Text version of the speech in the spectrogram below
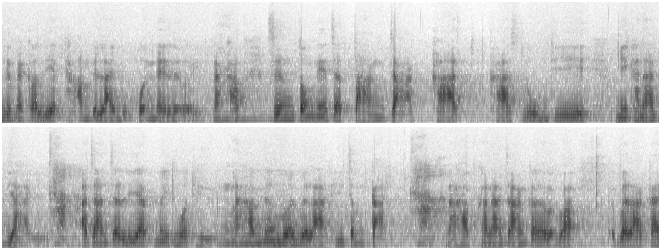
หรือไม่ก็เรียกถามเป็นรายบุคคลได้เลยนะครับ ซึ่งตรงเนี้ยจะต่างจากคลาสคลาสรูมที่มีขนาดใหญ่ ค่ะอาจารย์จะเรียกไม่ทั่วถึงนะครับอ๋อเนื่องด้วยเวลาที่จำกัด ค่ะ นะครับคณาจารย์ก็จะแบบว่าเวลาใกล้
